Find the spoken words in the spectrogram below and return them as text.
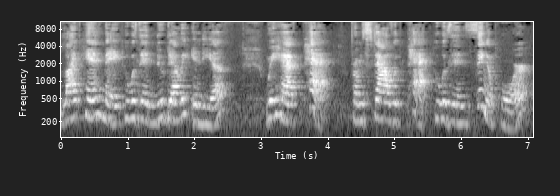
Life Handmade, who was in New Delhi, India. We have Pat from Style with Pat, who was in Singapore.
